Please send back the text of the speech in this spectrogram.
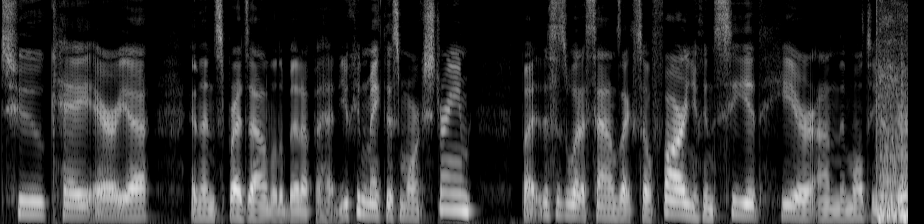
2K area and then spreads out a little bit up ahead. You can make this more extreme but this is what it sounds like so far, and you can see it here on the multimeter.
